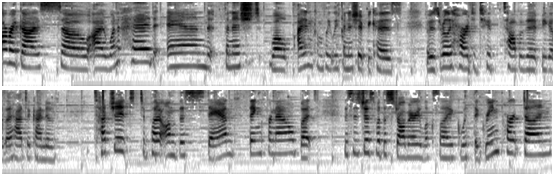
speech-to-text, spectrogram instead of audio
Alright guys, so I went ahead and finished, well, I didn't completely finish it because it was really hard to do the top of it because I had to kind of touch it to put it on this stand thing for now, but this is just what the strawberry looks like with the green part done,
